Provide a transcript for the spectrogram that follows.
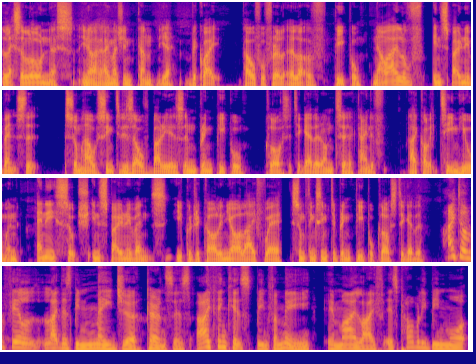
less aloneness, you know, I imagine can, yeah, be quite powerful for a, a, lot of people. Now, I love inspiring events that somehow seem to dissolve barriers and bring people closer together onto kind of, I call it team human. Any such inspiring events you could recall in your life where something seemed to bring people close together? I don't feel like there's been major occurrences. I think it's been for me in my life, it's probably been more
